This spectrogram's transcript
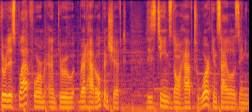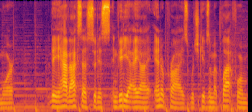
Through this platform and through Red Hat OpenShift, these teams don't have to work in silos anymore. They have access to this NVIDIA AI Enterprise, which gives them a platform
